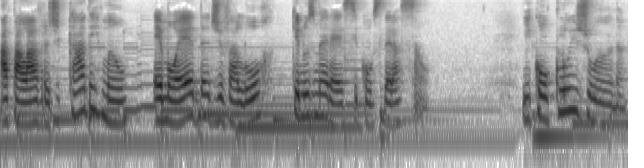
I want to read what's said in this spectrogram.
A palavra de cada irmão é moeda de valor que nos merece consideração. E conclui Joana:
